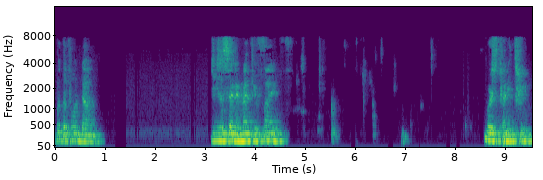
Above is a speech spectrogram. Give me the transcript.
Put the phone down. Jesus said in Matthew 5, verse 23,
